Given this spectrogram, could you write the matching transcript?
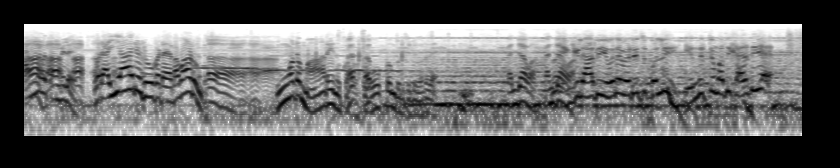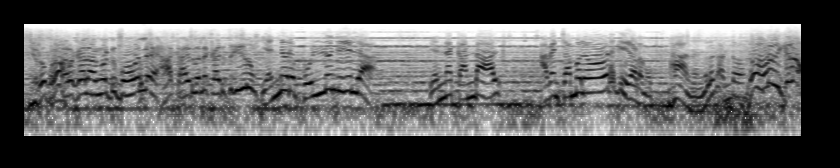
ഞങ്ങൾ തമ്മിൽ ഒരു അയ്യായിരം രൂപയുടെ ഇടപാടുണ്ട്. ഇങ്ങോട്ട് മാറി നിൽക്കും. പിടിച്ചിട്ട് വെറുതെ. കഞ്ചാവാ എങ്കിൽ ആദ്യം ഇവനെ വെടിവെച്ച് കൊല്ലി. എന്നിട്ട് മതി കരടിയെ. എടോ അങ്ങോട്ട് പോവല്ലേ? ആ കരട് തന്നെ കടിച്ചു കീറും. എന്നെ ഒരു പുല്ലും ചെയ്യില്ല. എന്നെ കണ്ടാൽ അവൻ ചമ്മലോടെ കീഴടങ്ങും. ആ നിങ്ങൾ കണ്ടോ? അവിടെ നിൽക്കണോ?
